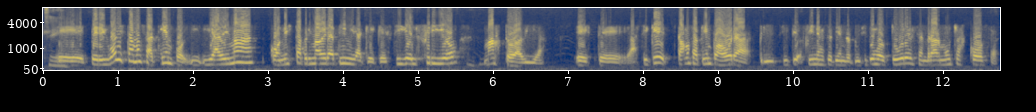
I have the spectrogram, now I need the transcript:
Sí. Eh, pero igual estamos a tiempo y, y además con esta primavera tímida que, que sigue el frío, más todavía. Este, así que estamos a tiempo ahora, principio, fines de septiembre, principios de octubre, de sembrar muchas cosas,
